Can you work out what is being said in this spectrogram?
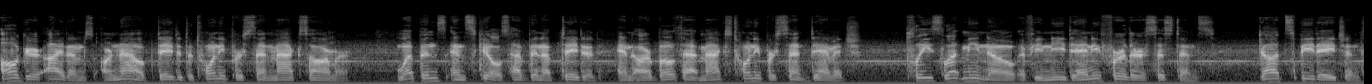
All gear items are now updated to 20% max armor. Weapons and skills have been updated and are both at max 20% damage. Please let me know if you need any further assistance. Godspeed, Agent.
